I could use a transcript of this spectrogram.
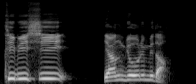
TBC 양교훈입니다.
